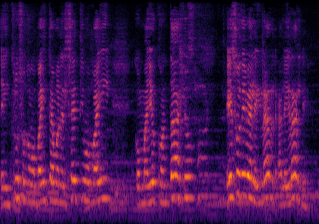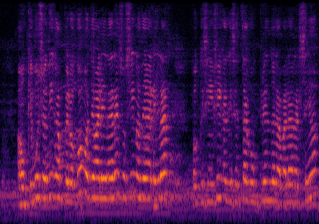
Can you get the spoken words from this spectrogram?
e incluso como país estamos en el séptimo país con mayor contagio. Eso debe alegrar, alegrarle. Aunque muchos digan, pero ¿cómo te va a alegrar eso? Sí nos debe alegrar, porque significa que se está cumpliendo la palabra del Señor,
